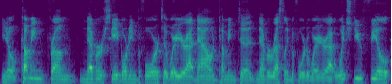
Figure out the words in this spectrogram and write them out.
you know, coming from never skateboarding before to where you're at now, and coming to never wrestling before to where you're at, which do you feel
